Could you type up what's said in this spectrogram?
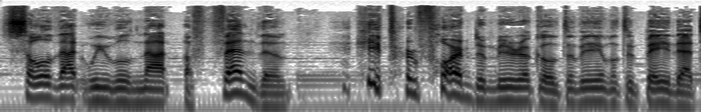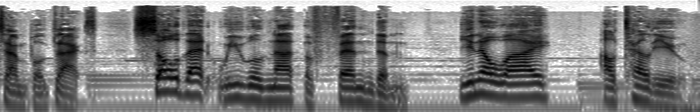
so that we will not offend them. He performed a miracle to be able to pay that temple tax, so that we will not offend them. You know why? I'll tell you.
